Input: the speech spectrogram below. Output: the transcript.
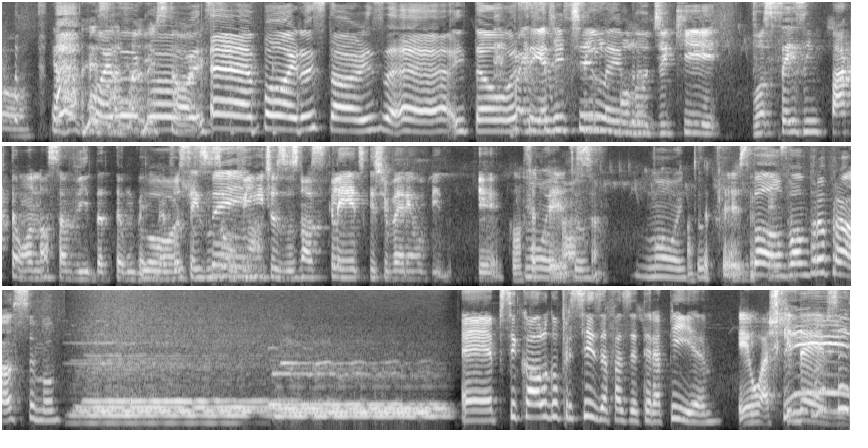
Eu vou pôr no Stories. É, põe no Stories. É. Então, Vai assim, ser a um gente símbolo lembra. de que vocês impactam a nossa vida também. né? Lógico, Vocês, os sim. ouvintes, os nossos clientes que estiverem ouvindo. Porque, Com certeza. Muito. nossa, com Muito. certeza. Bom, certeza. vamos pro próximo. É, psicólogo precisa fazer terapia? Eu acho que Não deve. sei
